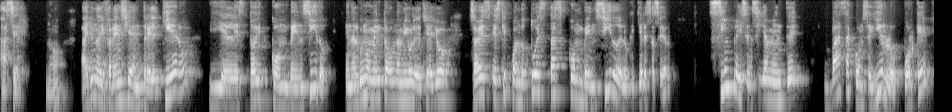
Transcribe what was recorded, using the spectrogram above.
hacer, ¿no? Hay una diferencia entre el quiero y el estoy convencido. En algún momento a un amigo le decía yo, sabes, es que cuando tú estás convencido de lo que quieres hacer, simple y sencillamente vas a conseguirlo. ¿Por qué?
